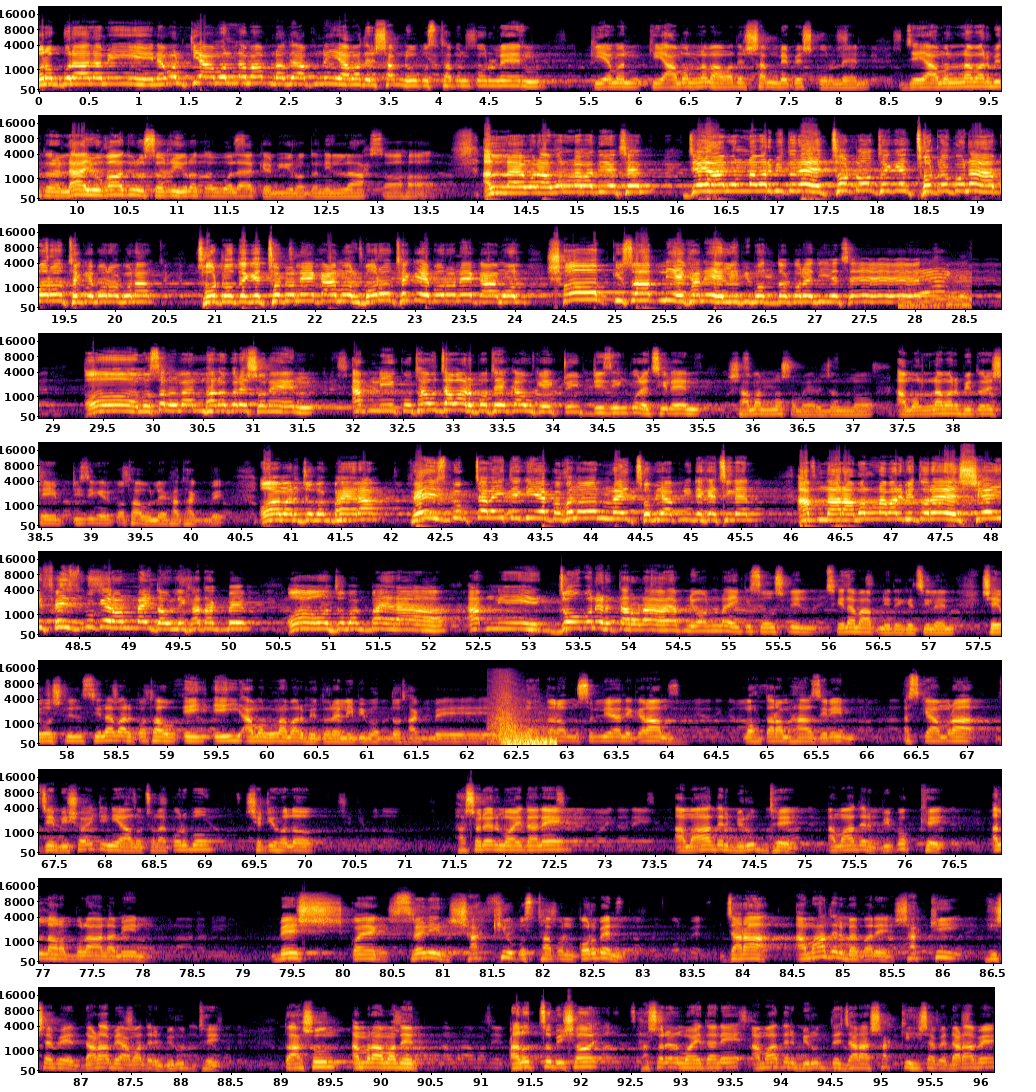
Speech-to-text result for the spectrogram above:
ও রব্বুল আলামিন, এমন কি আমল নামা আপনাদের আপনি আমাদের সামনে উপস্থাপন করলেন? কি এমন কি আমল নামা আমাদের সামনে পেশ করলেন? যে আমল নামার ভিতরে আল্লাহ এমন আমল নামা দিয়েছেন, যে আমল নামার ভিতরে ছোট থেকে ছোট গোনা, বড় থেকে বড় গোনা, ছোট থেকে ছোট নেক আমল, বড় থেকে বড় নেক আমল সব কিছু আপনি এখানে লিপিবদ্ধ করে দিয়েছেন। ও মুসলমান, ভালো করে শোনেন। আপনি কোথাও যাওয়ার পথে কাউকে একটু ইফটিজিং করেছিলেন, সামান্য সময়ের জন্য। আমল নামার ভিতরে সেই ইফটিজিং এর কথাও লেখা থাকবে। ও আমার যুবক ভাইয়েরা ফেসবুক চালাইতে গিয়ে কখনো অন্যায় ছবি আপনি দেখেছিলেন? আপনার আমল নামার ভিতরে সেই ফেসবুকের অন্যায়টাও লেখা থাকবে। ও যুবক ভাইয়েরা, আপনি যৌবনের তারণায় আপনি অন্যায় কিছু অশ্লীল সিনেমা আপনি দেখেছিলেন। সেই অশ্লীল সিনেমার কথাও এই এই আমল নামার ভিতরে লিপিবদ্ধ থাকবে। মোহতারাম মুসল্লিয়ান কেরাম, মোহতারাম হাজিরিন, আজকে আমরা যে বিষয়টি নিয়ে আলোচনা করব, সেটি হলো হাসরের ময়দানে আমাদের বিরুদ্ধে, আমাদের বিপক্ষে আল্লাহ রব্বুল্লা আলমিন বেশ কয়েক শ্রেণির সাক্ষী উপস্থাপন করবেন, যারা আমাদের ব্যাপারে সাক্ষী হিসেবে দাঁড়াবে আমাদের বিরুদ্ধে। তো আসুন আমরা আমাদের আলোচ্য বিষয় হাসরের ময়দানে আমাদের বিরুদ্ধে যারা সাক্ষী হিসাবে দাঁড়াবে,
